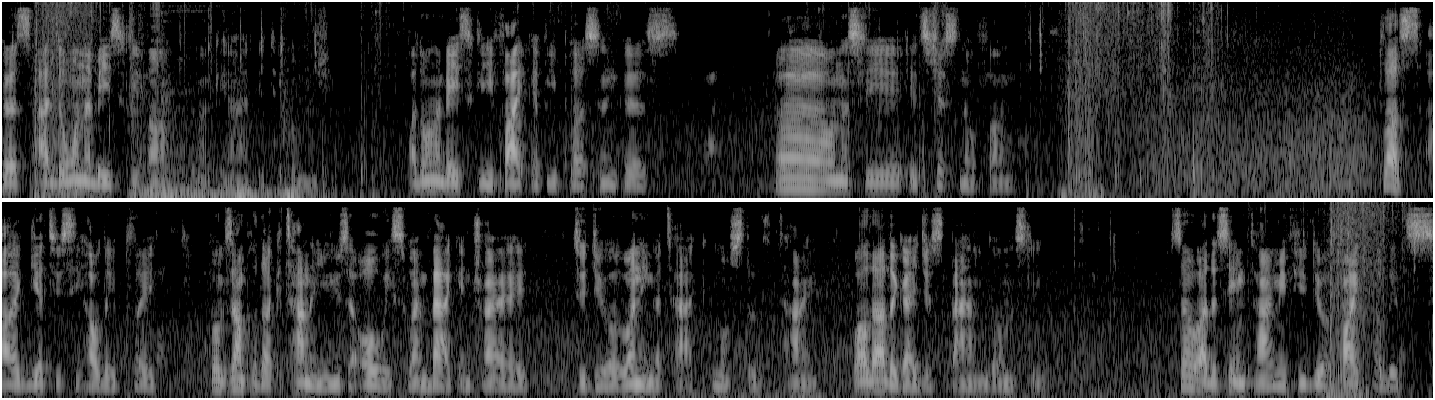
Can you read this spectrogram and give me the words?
Because I don't want to basically. Oh, okay. I have to take ownership. I don't want to basically fight every person, because. Uh, honestly, it's just no fun. Plus, I get to see how they play. For example, the katana user always went back and tried to do a running attack most of the time, while the other guy just spammed, honestly. So at the same time, if you do a fight club, it's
